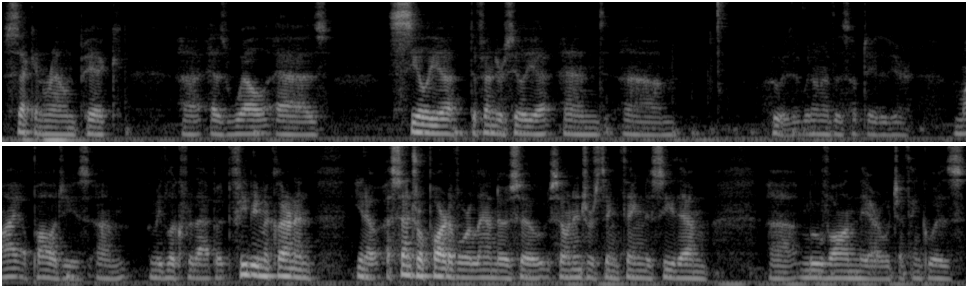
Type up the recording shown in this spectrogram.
second round pick uh, as well as Celia, defender Celia, and um, who is it? We don't have this updated here. My apologies. Um, let me look for that. But Phoebe McClernand, you know, a central part of Orlando, so so an interesting thing to see them uh, move on there, which I think was,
